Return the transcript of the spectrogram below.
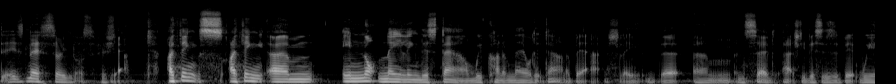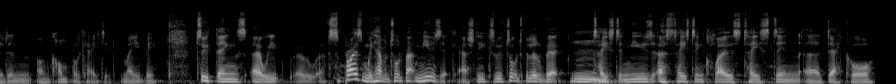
it's necessary but not sufficient. Yeah, I think s- I think um, in not nailing this down, we've kind of nailed it down a bit actually. That um, and said actually this is a bit weird and uncomplicated. Maybe two things. Uh, we uh, surprisingly we haven't talked about music actually because we've talked a little bit Hmm. taste in music, uh, taste in clothes, taste in uh, decor.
